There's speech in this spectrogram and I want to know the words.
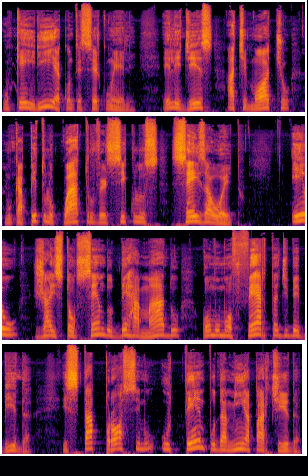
o que iria acontecer com ele ele diz a Timóteo, no capítulo 4, versículos 6 a 8: Eu já estou sendo derramado como uma oferta de bebida. Está próximo o tempo da minha partida.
